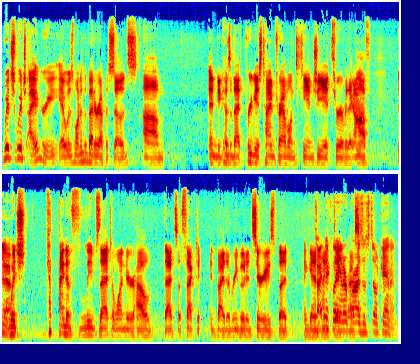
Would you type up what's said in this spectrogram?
which which I agree. It was one of the better episodes. Um, and because of that previous time travel into TNG, it threw everything off. yeah. Which kind of leaves that to wonder how that's affected by the rebooted series. But again, technically digress. Enterprise is still canon.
